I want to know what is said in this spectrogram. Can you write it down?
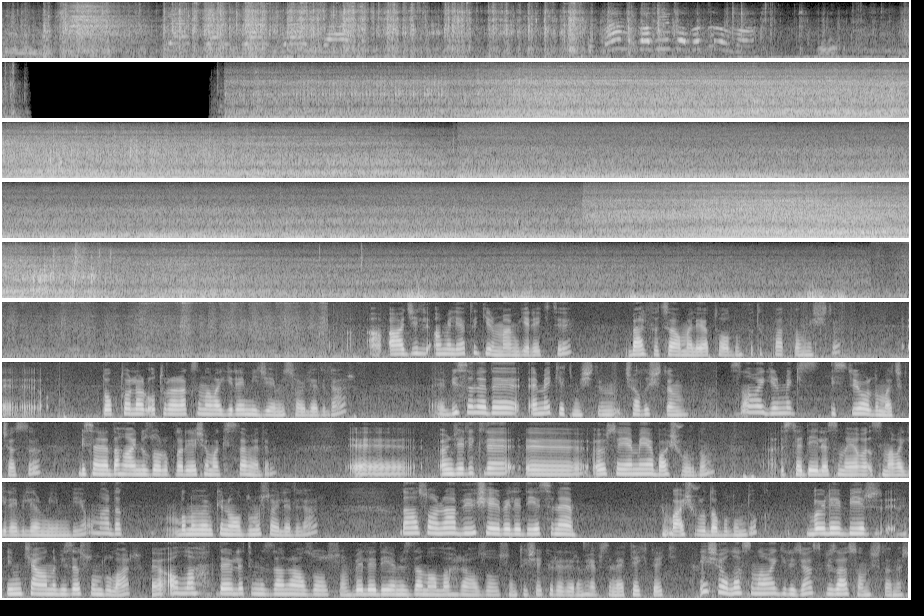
kaldıralım. Acil ameliyata girmem gerekti. Bel fıtığı ameliyatı oldum. Fıtık patlamıştı. Ee, doktorlar oturarak sınava giremeyeceğimi söylediler. Ee, bir sene de emek etmiştim, çalıştım. Sınava girmek is- istiyordum açıkçası. Bir sene daha aynı zorlukları yaşamak istemedim. Ee, öncelikle e, ÖSYM'ye başvurdum. SEDE ile sınava, sınava girebilir miyim diye. Onlar da bunun mümkün olduğunu söylediler. Daha sonra Büyükşehir Belediyesi'ne başvuruda bulunduk. Böyle bir imkanı bize sundular. Ee, Allah devletimizden razı olsun. Belediyemizden Allah razı olsun. Teşekkür ederim hepsine tek tek. İnşallah sınava gireceğiz. Güzel sonuçlanır.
